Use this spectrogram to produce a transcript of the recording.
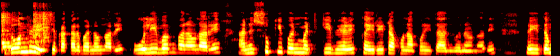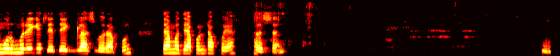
दोन भेळीचे प्रकार बनवणार आहे. ओली पण बनवणार आहे आणि सुकी पण मटकी भेळ कैरी टाकून आपण इथं आज बनवणार आहे. तर इथं मुरमुरे घेतले एक ग्लास भर आपण. त्यामध्ये आपण टाकूया फरसाण. हं.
